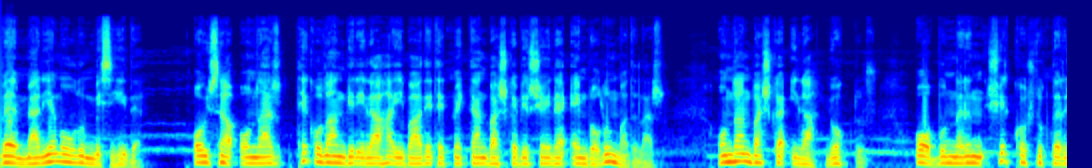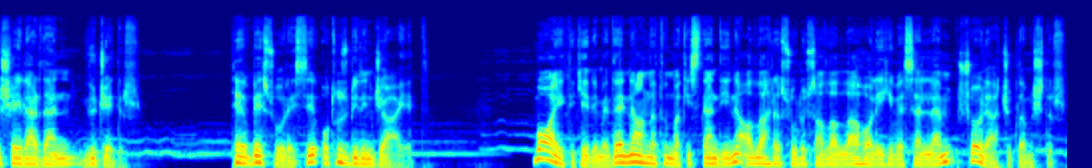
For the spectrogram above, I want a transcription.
ve Meryem oğlu Mesih'i de. Oysa onlar tek olan bir ilaha ibadet etmekten başka bir şeyle emrolunmadılar. Ondan başka ilah yoktur. O bunların şirk koştukları şeylerden yücedir. Tevbe suresi 31. ayet Bu ayet-i kerimede ne anlatılmak istendiğini Allah Resulü sallallahu aleyhi ve sellem şöyle açıklamıştır.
